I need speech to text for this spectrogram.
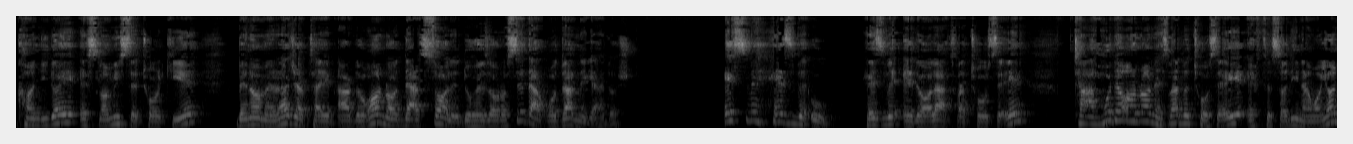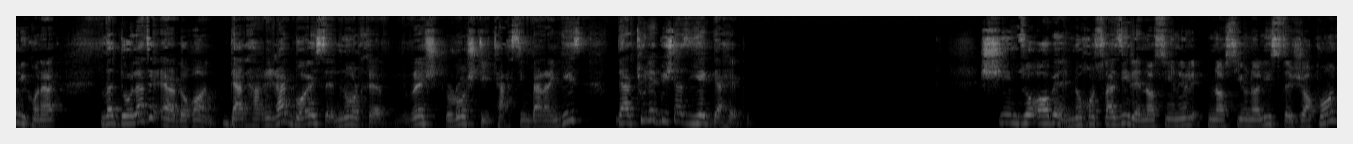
کاندیدای اسلامیست ترکیه به نام رجب طیب اردوغان را در سال 2003 در قدرت نگه داشت. اسم حزب او حزب عدالت و توسعه تعهد آن را نسبت به توسعه اقتصادی نمایان می کند و دولت اردوغان در حقیقت باعث نرخ رشدی تحسین برانگیز در طول بیش از یک دهه بود. شینزو آبه نخست وزیر ناسیونالیست ژاپن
